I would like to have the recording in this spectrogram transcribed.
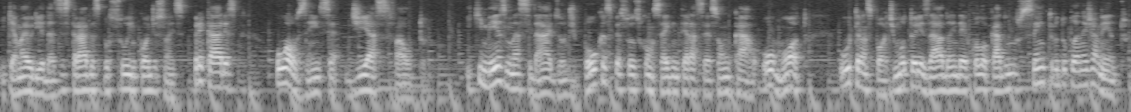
E que a maioria das estradas possuem condições precárias ou ausência de asfalto. E que, mesmo nas cidades onde poucas pessoas conseguem ter acesso a um carro ou moto, o transporte motorizado ainda é colocado no centro do planejamento.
